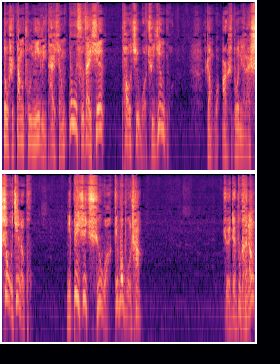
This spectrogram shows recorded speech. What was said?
都是当初你李泰祥辜负在先，抛弃我去英国，让我二十多年来受尽了苦，你必须娶我，给我补偿。绝对不可能！”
